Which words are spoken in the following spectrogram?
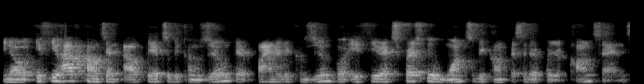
you know if you have content out there to be consumed, they're finally consumed. But if you expressly want to be compensated for your content,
